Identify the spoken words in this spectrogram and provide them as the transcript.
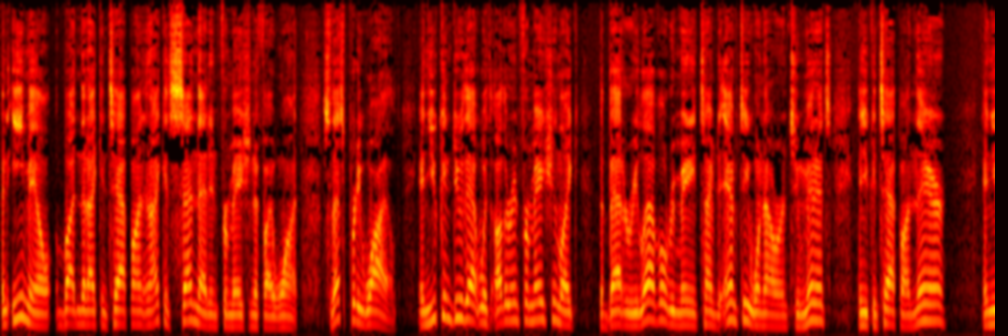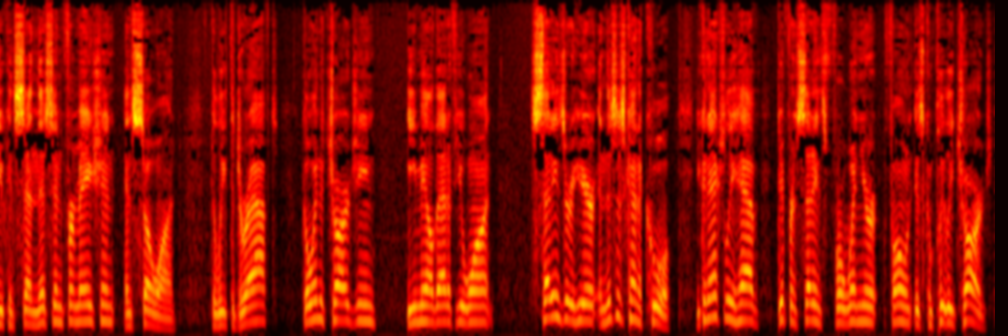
an email button that I can tap on, and I can send that information if I want. So that's pretty wild. And you can do that with other information like the battery level, remaining time to empty, one hour and two minutes, and you can tap on there, and you can send this information, and so on. Delete the draft, Go into charging, email that if you want. Settings are here, and this is kind of cool. You can actually have different settings for when your phone is completely charged.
